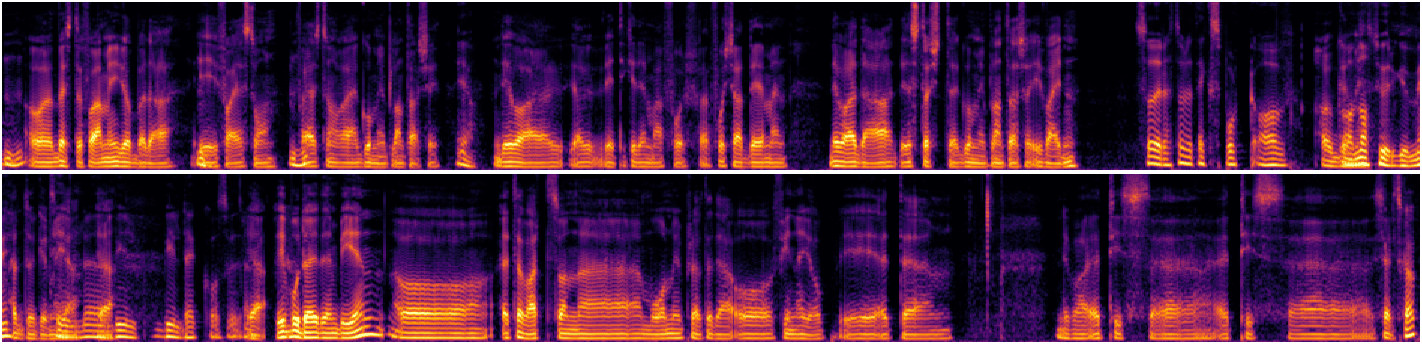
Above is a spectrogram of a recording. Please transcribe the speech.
Mhm. Og bestefaren min jobba da i Firestone. Mhm. Firestone var en gummiplantasje. ja. Det var, Jeg vet ikke om jeg for, fortsatt det, men det var da den største gummiplantasjen i verden. Så det er rett og slett eksport av, av gummi. naturgummi Naturgummi, til ja, eh, ja. bil, bildekk osv. Ja, vi bodde i den byen, og etter hvert sånn uh, Moren min prøvde da å finne jobb i et um, Det var et tiss, uh, et tiss uh, selskap.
